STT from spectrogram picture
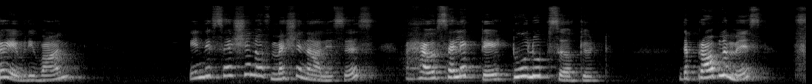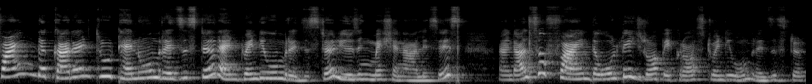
Hello everyone. In this session of mesh analysis, I have selected two loop circuit. The problem is find the current through 10 ohm resistor and 20 ohm resistor using mesh analysis and also find the voltage drop across 20 ohm resistor.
